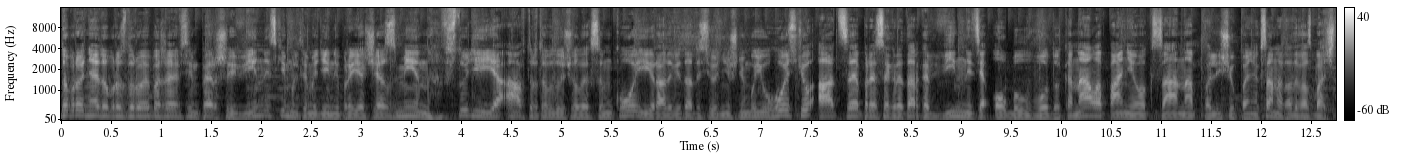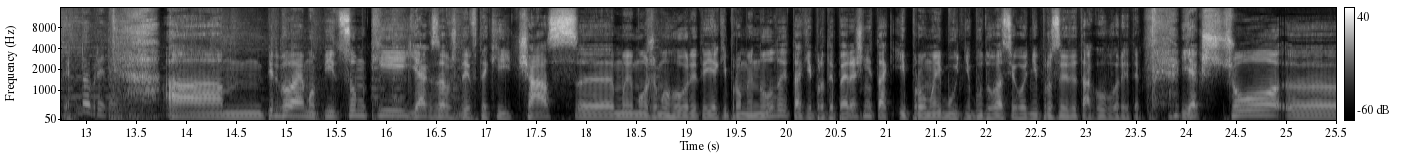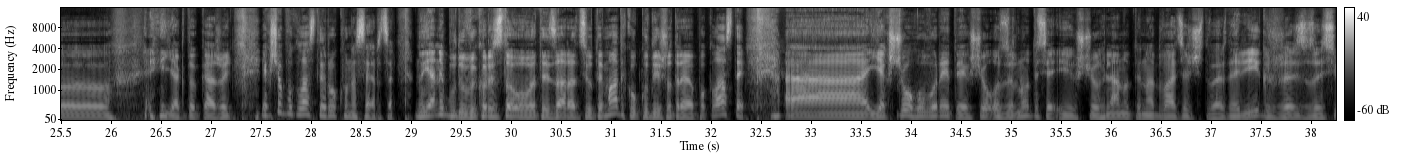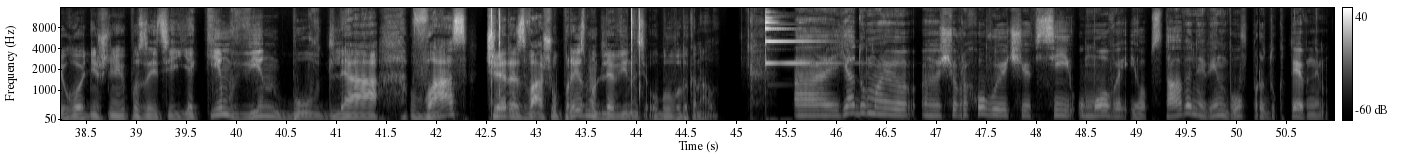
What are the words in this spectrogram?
Доброго дня, і доброго здоров'я. Бажаю всім перший вінницький мультимедійний проєкт «Час змін. В студії я автор та ведучий Олег Семко і радий вітати сьогоднішню мою гостю. А це прес-секретарка Вінниця облводоканала, пані Оксана Поліщук. Пані Оксана, радий вас бачити. Добрий день. А, підбиваємо підсумки. Як завжди, в такий час е, ми можемо говорити як і про минуле, так і про теперішнє, так і про майбутнє. Буду вас сьогодні просити так говорити. Якщо, е, як то кажуть, якщо покласти руку на серце, ну я не буду використовувати зараз цю тематику, куди що треба покласти. А, якщо говорити, якщо озирнутися і якщо глянути на 24 рік, вже з сьогоднішньої позиції, яким він був для вас через вашу призму для Вінниці облводоканалу? Я думаю, е, що враховуючи всі умови і обставини, він був продуктивним.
